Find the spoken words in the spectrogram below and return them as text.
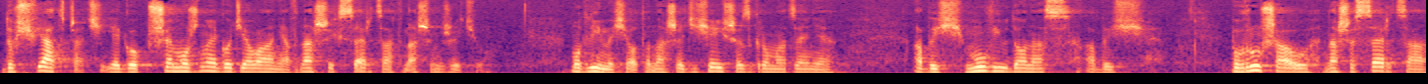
doświadczać Jego przemożnego działania w naszych sercach, w naszym życiu. Modlimy się o to nasze dzisiejsze zgromadzenie, abyś mówił do nas, abyś poruszał nasze serca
